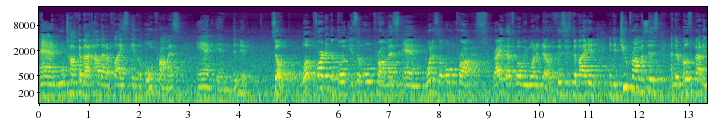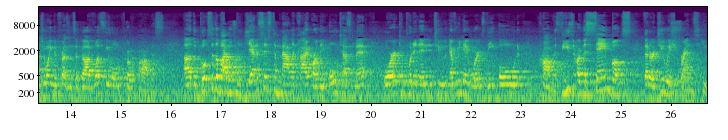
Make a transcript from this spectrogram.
And we'll talk about how that applies in the Old Promise and in the New. So, what part of the book is the Old Promise and what is the Old Promise? Right? That's what we want to know. If this is divided into two promises and they're both about enjoying the presence of God, what's the Old Promise? Uh, the books of the Bible from Genesis to Malachi are the Old Testament, or to put it into everyday words, the Old Promise. These are the same books that our Jewish friends use.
